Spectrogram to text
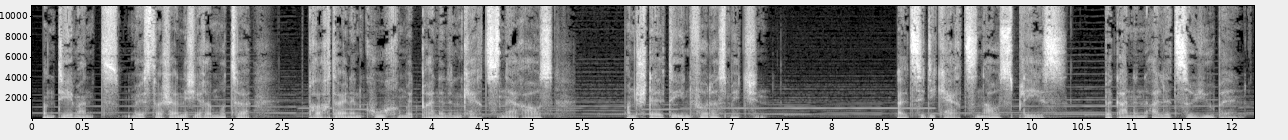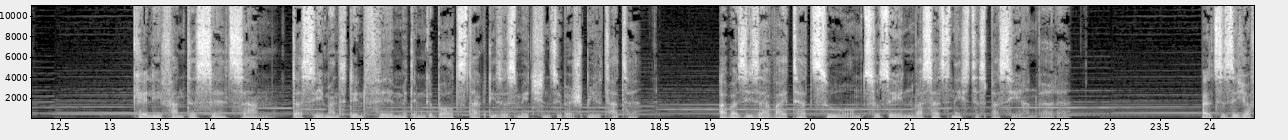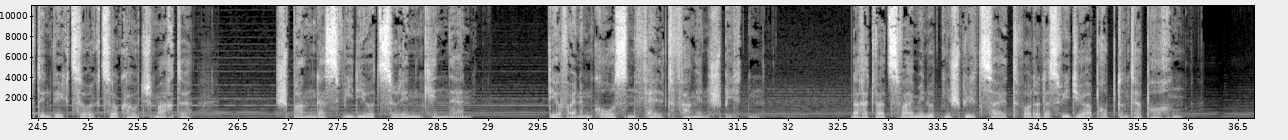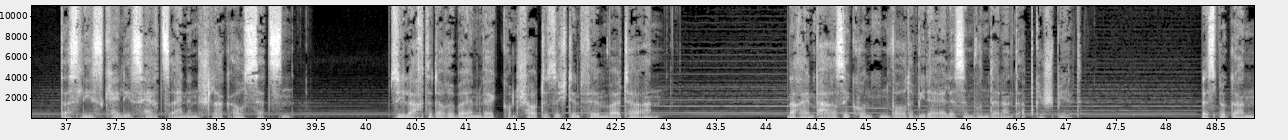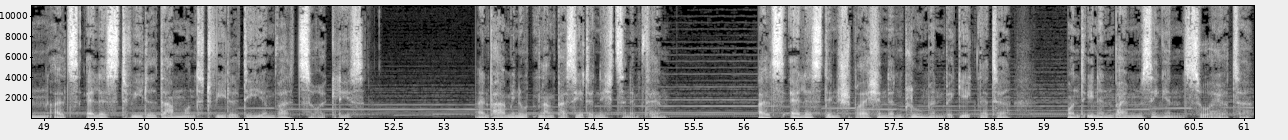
und jemand, höchstwahrscheinlich ihre Mutter, brachte einen Kuchen mit brennenden Kerzen heraus und stellte ihn vor das Mädchen. Als sie die Kerzen ausblies, begannen alle zu jubeln. Kelly fand es seltsam, dass jemand den Film mit dem Geburtstag dieses Mädchens überspielt hatte. aber sie sah weiter zu, um zu sehen, was als nächstes passieren würde. Als sie sich auf den Weg zurück zur Couch machte, sprang das Video zu den Kindern, die auf einem großen Feld Fangen spielten. Nach etwa zwei Minuten Spielzeit wurde das Video abrupt unterbrochen. Das ließ Kellys Herz einen Schlag aussetzen. Sie lachte darüber hinweg und schaute sich den Film weiter an. Nach ein paar Sekunden wurde wieder Alice im Wunderland abgespielt. Es begann, als Alice Tweedledum und Tweedledee im Wald zurückließ. Ein paar Minuten lang passierte nichts in dem Film. Als Alice den sprechenden Blumen begegnete und ihnen beim Singen zuhörte,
